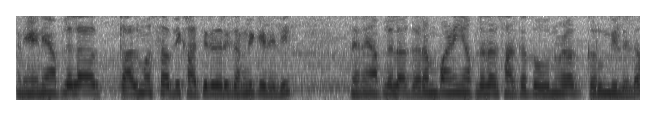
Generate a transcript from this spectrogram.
आणि याने आपल्याला काल मस्त आपली खातिरदारी चांगली केलेली. त्याने आपल्याला गरम पाणी आपल्याला सारखं दोन वेळा करून दिलेलं.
